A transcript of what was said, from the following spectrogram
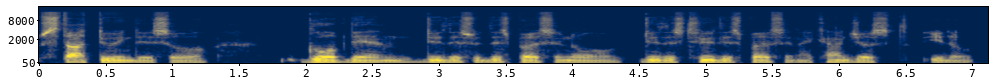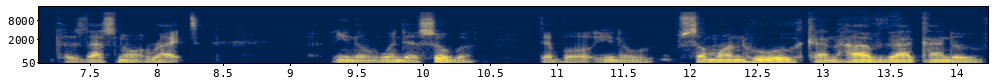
start doing this or go up there and do this with this person or do this to this person. I can't just, you know, because that's not right. You know, when they're sober, they're but you know, someone who can have that kind of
